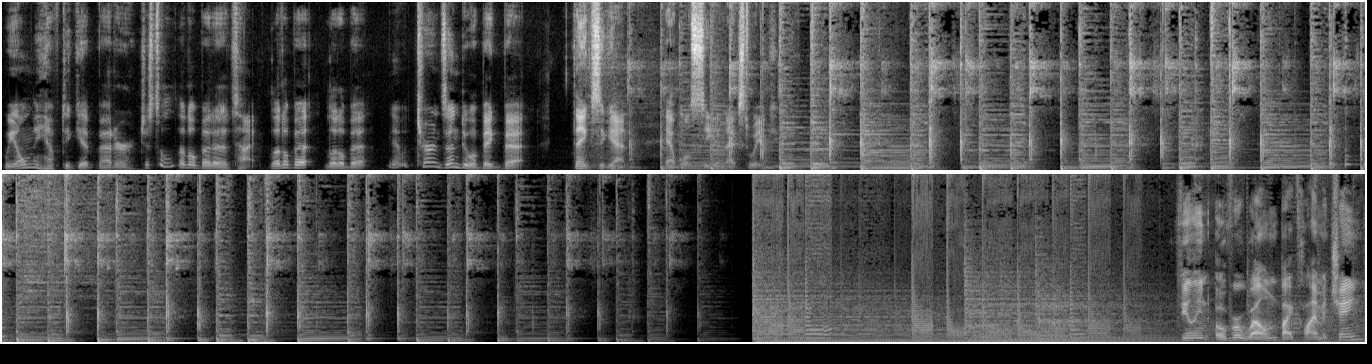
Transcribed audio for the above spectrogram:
we only have to get better just a little bit at a time. Little bit, little bit. It turns into a big bit. Thanks again, and we'll see you next week. Feeling overwhelmed by climate change?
